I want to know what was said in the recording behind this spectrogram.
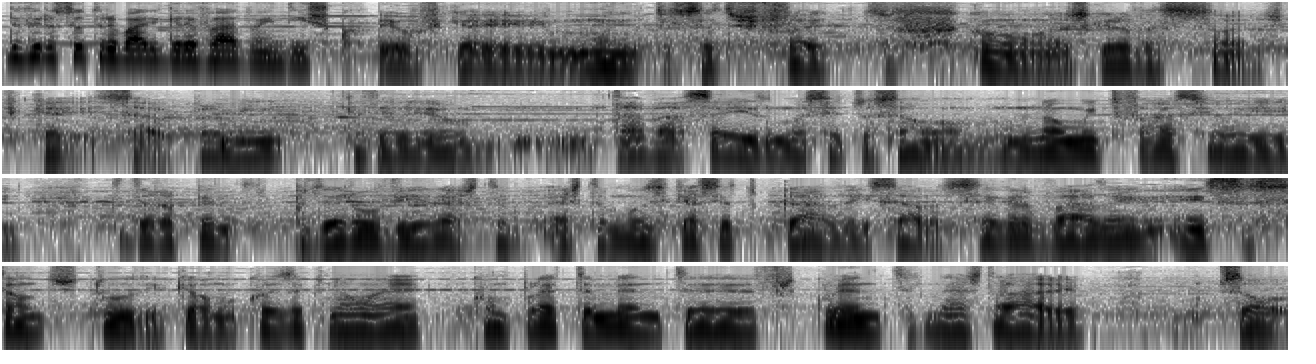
de ver o seu trabalho gravado em disco. Eu fiquei muito satisfeito com as gravações, fiquei, sabe, para mim Quer dizer, eu estava a sair de uma situação não muito fácil e de repente poder ouvir esta, esta música a ser tocada e sabe, ser gravada em, em sessão de estúdio, que é uma coisa que não é completamente frequente nesta área. Só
